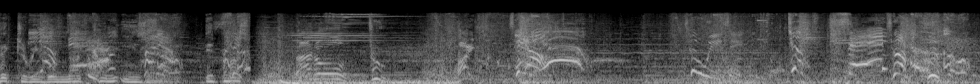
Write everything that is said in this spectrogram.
Victory will not come easily. It must Battle two. Fight! Too easy! Give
